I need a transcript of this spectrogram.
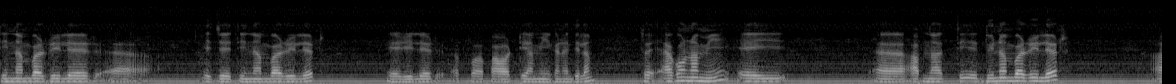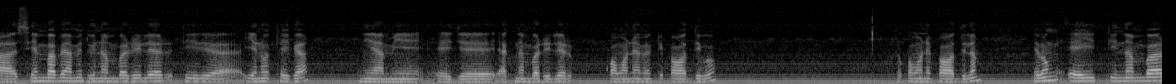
তিন নাম্বার রিলের এই যে তিন নাম্বার রিলের, এই রিলের পাওয়ারটি আমি এখানে দিলাম। তো এখন আমি এই আপনার দুই নাম্বার রিলের সেমভাবে আমি দুই নাম্বার রিলের এনো থেকে নিয়ে আমি এই যে এক নাম্বার রিলের কমনে আমি একটি পাওয়ার দিব। তো কমনে পাওয়ার দিলাম। এবং এই তিন নাম্বার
